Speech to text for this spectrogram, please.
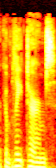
for complete terms.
